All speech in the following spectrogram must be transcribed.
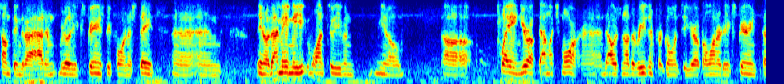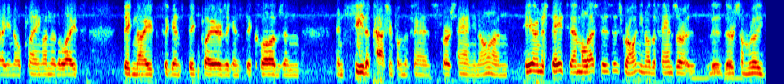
something that I hadn't really experienced before in the States. Uh, and, you know, that made me want to even, you know, uh, play in Europe that much more. And that was another reason for going to Europe. I wanted to experience that, you know, playing under the lights, big nights against big players, against big clubs. And, and see the passion from the fans firsthand, you know. And here in the states, MLS is is growing. You know, the fans are there's some really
